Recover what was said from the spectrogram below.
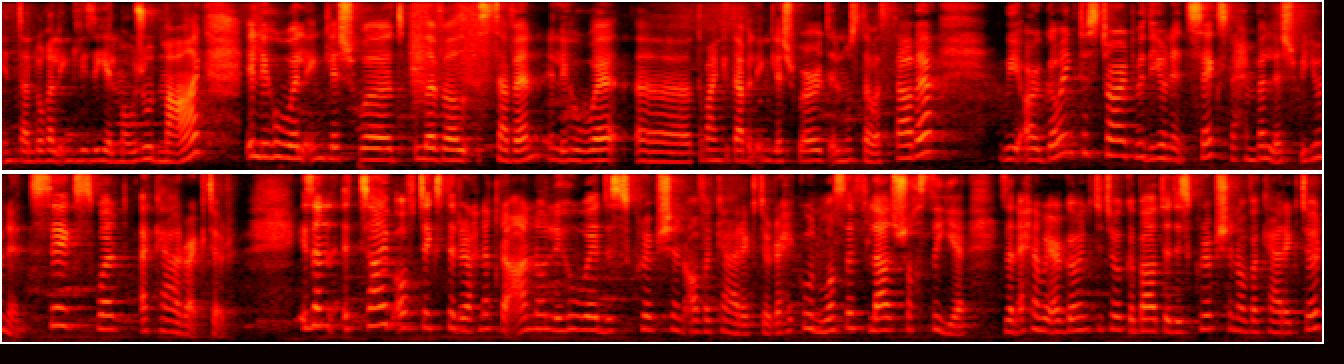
انت اللغة الانجليزية الموجود معك اللي هو الانجليش وورد ليفل 7 اللي هو آه طبعا كتاب الانجليش وورد المستوى السابع We are going to start with unit 6 رح نبلش بunit 6 what a character إذا التايب اوف تكست اللي رح نقرأ عنه اللي هو description of a character رح يكون وصف لشخصية إذا إحنا we are going to talk about a description of a character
